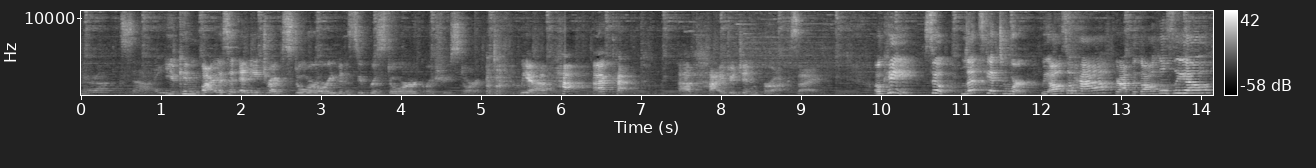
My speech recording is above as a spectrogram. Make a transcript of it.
peroxide. you can buy this at any drugstore or even a superstore or grocery store. We have half a cup of hydrogen peroxide. Okay, so let's get to work. We also have, grab the goggles, Leo.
